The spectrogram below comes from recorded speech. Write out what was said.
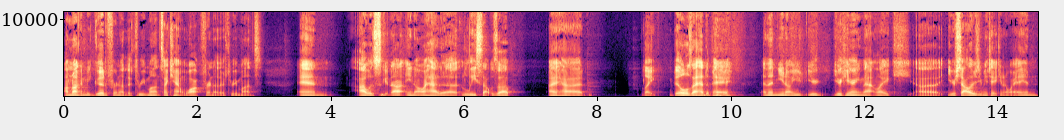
I'm not gonna be good for another three months. I can't walk for another three months, and I was, you know, I had a lease that was up. I had like bills I had to pay, and then you know you, you're you're hearing that like uh, your salary's gonna be taken away, and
